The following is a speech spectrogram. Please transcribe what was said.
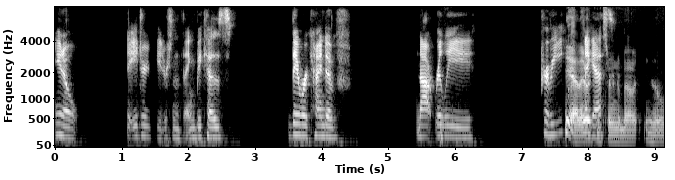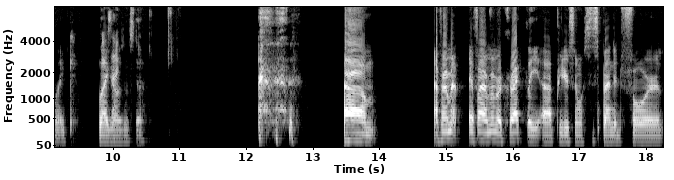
you know, the Adrian Peterson thing because they were kind of not really privy. Yeah, they were concerned about you know like Legos and stuff. um, if I remember, if I remember correctly, uh, Peterson was suspended for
